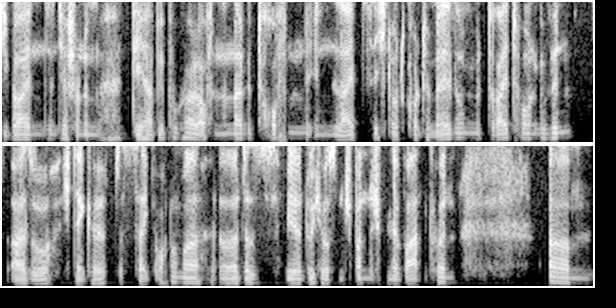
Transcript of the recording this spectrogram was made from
die beiden sind ja schon im DHB-Pokal aufeinander getroffen in Leipzig. Dort konnte Melsung mit drei Toren gewinnen. Also ich denke, das zeigt auch nochmal, äh, dass wir durchaus ein spannendes Spiel erwarten können. Ähm,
